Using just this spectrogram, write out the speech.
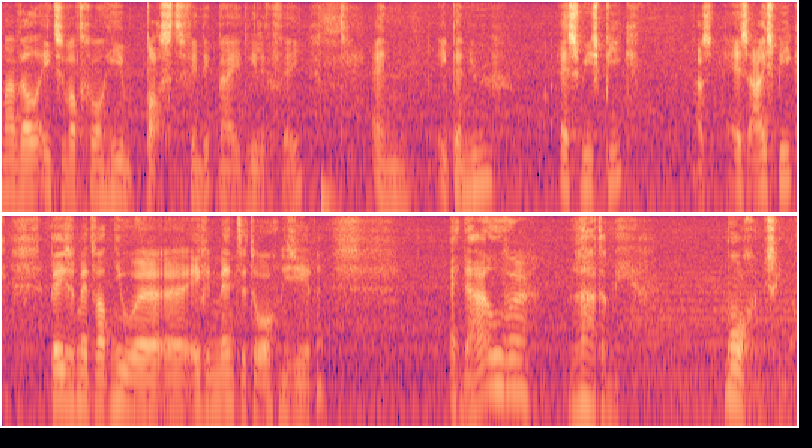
Maar wel iets wat gewoon hier past, vind ik, bij het Wielencafé. En ik ben nu, as we speak, as I speak, bezig met wat nieuwe uh, evenementen te organiseren. En daarover later meer. Morgen misschien wel.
